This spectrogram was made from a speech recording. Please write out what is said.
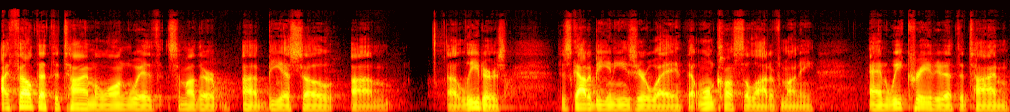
I felt at the time, along with some other uh, BSO um, uh, leaders, there's got to be an easier way that won't cost a lot of money. And we created at the time,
